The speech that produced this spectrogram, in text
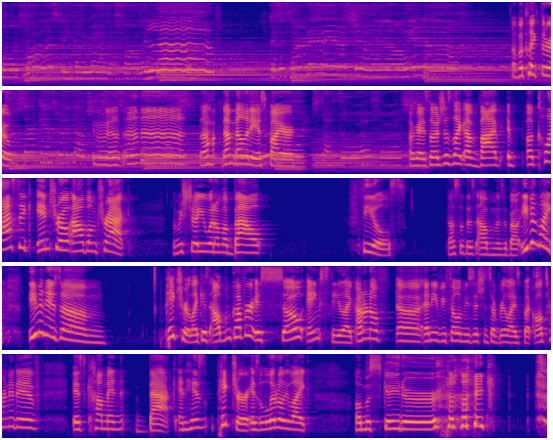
Love. I'm gonna click through. That, that melody is fire. Okay, so it's just like a vibe, a classic intro album track. Let me show you what I'm about. Feels. That's what this album is about. Even like, even his um picture, like his album cover is so angsty. Like, I don't know if uh, any of you fellow musicians have realized, but alternative is coming back. And his picture is literally like, I'm a skater. like,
